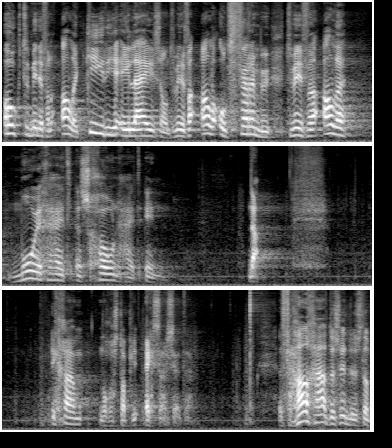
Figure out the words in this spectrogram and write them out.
Ook te midden van alle Kyrie eleison, te midden van alle ontfermu, te midden van alle mooiheid en schoonheid in. Nou, ik ga hem nog een stapje extra zetten. Het verhaal gaat dus dus dat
